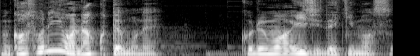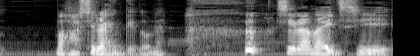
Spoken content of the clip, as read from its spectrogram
ガソリンはなくてもね、車は維持できます。まあ、走らへんけどね。走らないし、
